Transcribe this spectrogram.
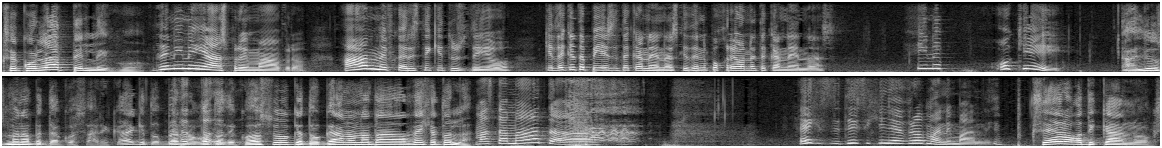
Ξεκολλάτε λίγο. Δεν είναι ή άσπρο ή μαύρο. Αν ευχαριστεί και τους δύο και δεν καταπιέζεται κανένας και δεν υποχρεώνεται κανένας, είναι οκ. Αλλιώς με ένα πεντακοσάρικο και τον παίρνω θα εγώ το- το δικό σου και τον κάνω να τα δέχεται όλα. Μα σταμάτα! Έχεις ζητήσει χίλια ευρώ, μάνι μάνι. Ξέρω εγώ τι κάνω. Στους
